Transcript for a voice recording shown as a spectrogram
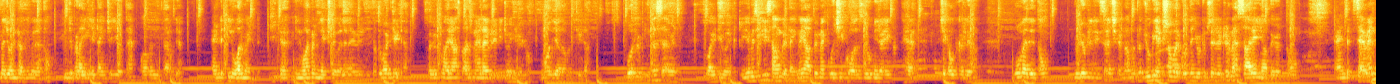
मैं ज्वाइन करने में रहता हूँ। मुझे पढ़ाई के लिए टाइम चाहिए होता है और मिलता है मुझे। एंड इन्वायरमेंट ठीक है? इन्वायरमेंट नेक्स्ट लेवल है लाइब्रेरी का तो वर्थ है अगर तुम्हारे आसपास मैं लाइब्रेरी ज्वाइन कर लो, बहुत ज़्यादा वर्थ है फोर फिफ्टीन से सेवन वाइटी वाइट ये बेसिकली शाम का टाइम है, यहाँ पे मैं कोचिंग कॉल्स जो मेरा एक है चेकआउट कर लेना वो मैं देता हूँ वीडियो की रिसर्च करना। मतलब जो भी एक्स्ट्रा वर्क होता है यूट्यूब से रिलेटेड मैं सारे यहाँ पे करता हूँ। एंड सेवन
